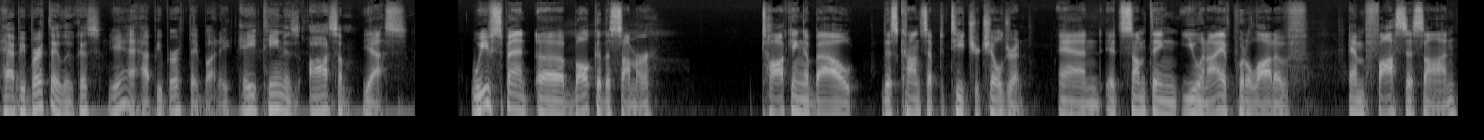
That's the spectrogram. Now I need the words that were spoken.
happy birthday, Lucas. Yeah, happy birthday, buddy. 18 is awesome. Yes. We've spent a bulk of the summer talking about this concept to teach your children. And it's something you and I have put a lot of emphasis on,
